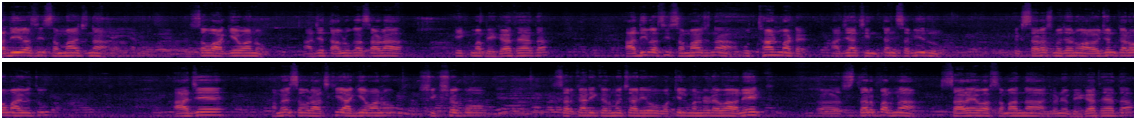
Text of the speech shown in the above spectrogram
આદિવાસી સમાજના સૌ આગેવાનો આજે તાલુકા શાળા એકમાં ભેગા થયા હતા. આદિવાસી સમાજના ઉત્થાન માટે આજે આ ચિંતન સમીરનું એક સરસ મજાનું આયોજન કરવામાં આવ્યું હતું. આજે અમે સૌ રાજકીય આગેવાનો, શિક્ષકો, સરકારી કર્મચારીઓ, વકીલ મંડળ એવા અનેક સ્તર પરના સારા એવા સમાજના અગ્રણીઓ ભેગા થયા હતા.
